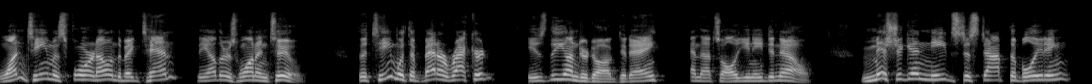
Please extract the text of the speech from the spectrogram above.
One team is 4 and 0 in the Big Ten, the other is 1 and 2. The team with a better record is the underdog today, and that's all you need to know. Michigan needs to stop the bleeding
